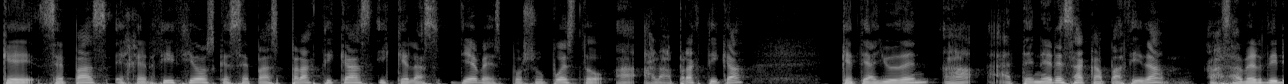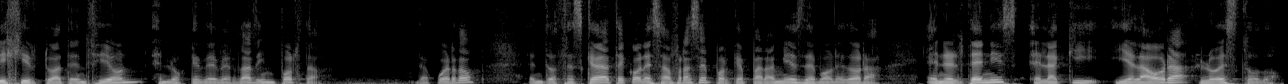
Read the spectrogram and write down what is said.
que sepas ejercicios, que sepas prácticas y que las lleves, por supuesto, a la práctica que te ayuden a, tener esa capacidad, a saber dirigir tu atención en lo que de verdad importa. ¿De acuerdo? Entonces quédate con esa frase porque para mí es demoledora. En el tenis, el aquí y el ahora lo es todo.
